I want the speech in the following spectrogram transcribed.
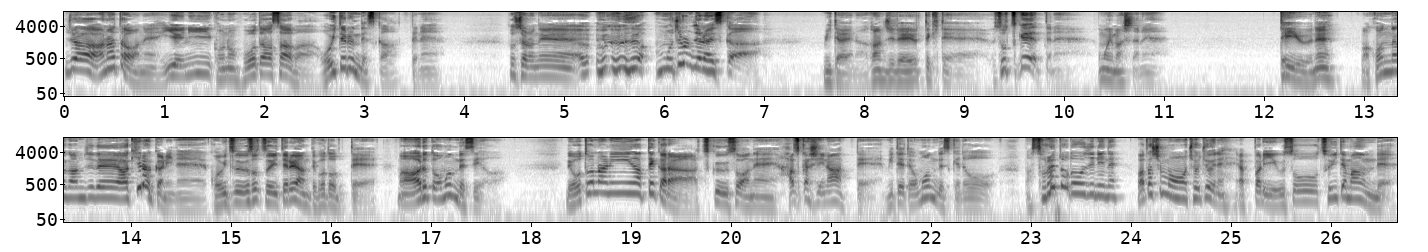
じゃあ、あなたはね、家にこのウォーターサーバー置いてるんですかってね。そしたらね、う、う、う、もちろんじゃないですかみたいな感じで言ってきて、嘘つけってね、思いましたね。っていうね。まあ、こんな感じで明らかにね、こいつ嘘ついてるやんってことって、まあ、あると思うんですよ。で、大人になってからつく嘘はね、恥ずかしいなって見てて思うんですけど、まあ、それと同時にね、私もちょいちょいね、やっぱり嘘をついてまうんで、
